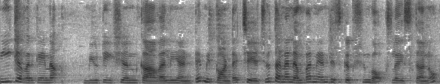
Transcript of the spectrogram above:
మీకు ఎవరికైనా బ్యూటీషియన్ కావాలి అంటే మీరు కాంటాక్ట్ చేయొచ్చు. తన నెంబర్ నేను డిస్క్రిప్షన్ బాక్స్లో ఇస్తాను.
